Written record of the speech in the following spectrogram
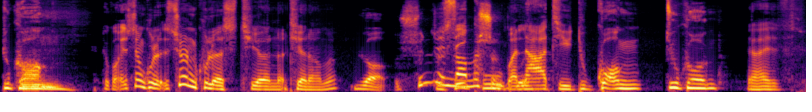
Dugong. Dugong ist schon ein, cool, ist schon ein cooles Tier, Tiername. Ja, Du den Seekuh, schon. Manati, Dugong. Dugong. Ja, das,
